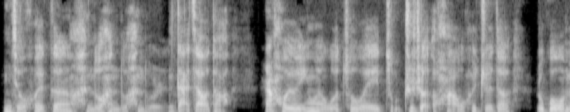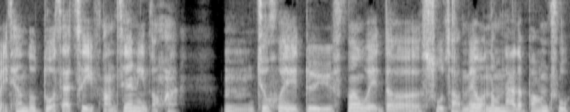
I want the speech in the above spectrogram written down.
你就会跟很多很多很多人打交道。然后又因为我作为组织者的话，我会觉得，如果我每天都躲在自己房间里的话，嗯，就会对于氛围的塑造没有那么大的帮助。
